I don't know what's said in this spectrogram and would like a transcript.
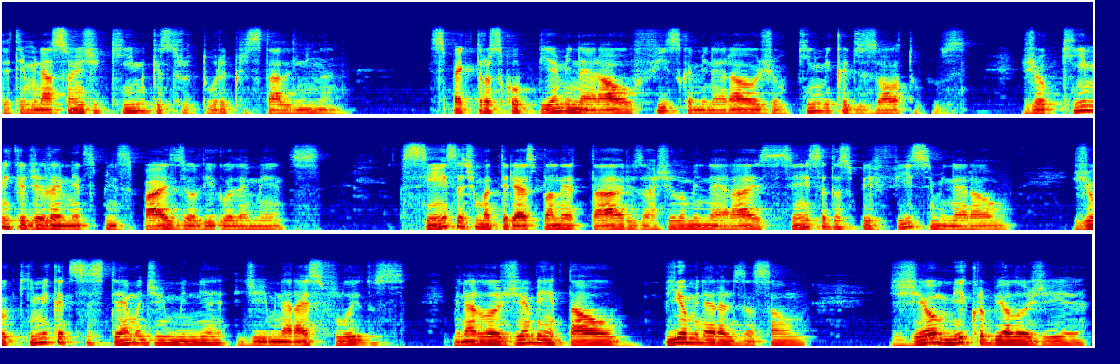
determinações de química e estrutura cristalina, espectroscopia mineral, física mineral, geoquímica de isótopos, geoquímica de elementos principais e oligoelementos, ciências de materiais planetários, argilominerais, ciência da superfície mineral, geoquímica de sistema de, de minerais fluidos, mineralogia ambiental, biomineralização, geomicrobiologia,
